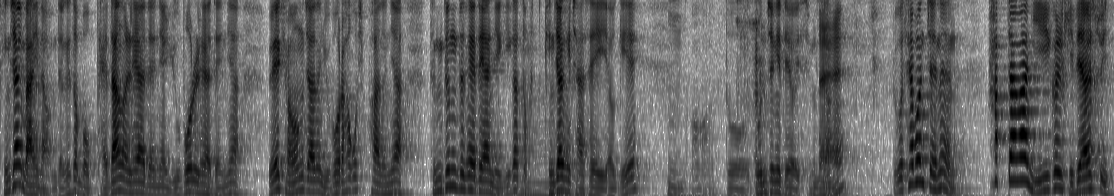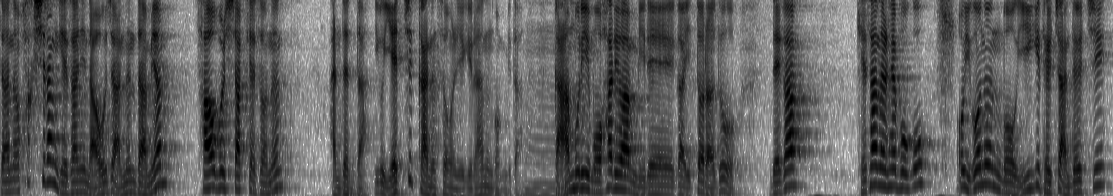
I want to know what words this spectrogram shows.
굉장히 많이 나옵니다. 그래서 뭐 배당을 해야 되냐, 유보를 해야 되냐, 왜 경영자는 유보를 하고 싶어 하느냐 등등등에 대한 얘기가 또 굉장히 자세히 여기에 어, 또 논증이 되어 있습니다. 네. 그리고 세 번째는 합당한 이익을 기대할 수 있다는 확실한 계산이 나오지 않는다면 사업을 시작해서는 안 된다. 이거 예측 가능성을 얘기를 하는 겁니다. 그러니까 아무리 뭐 화려한 미래가 있더라도 내가 계산을 해보고 어 이거는 뭐 이익이 될지 안 될지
